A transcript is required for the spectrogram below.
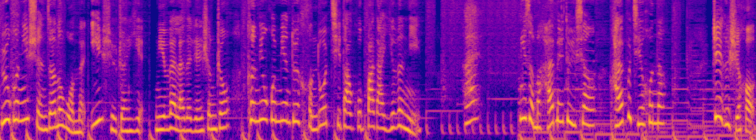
如果你选择了我们医学专业，你未来的人生中肯定会面对很多七大姑八大姨问你：“哎，你怎么还没对象，还不结婚呢？”这个时候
